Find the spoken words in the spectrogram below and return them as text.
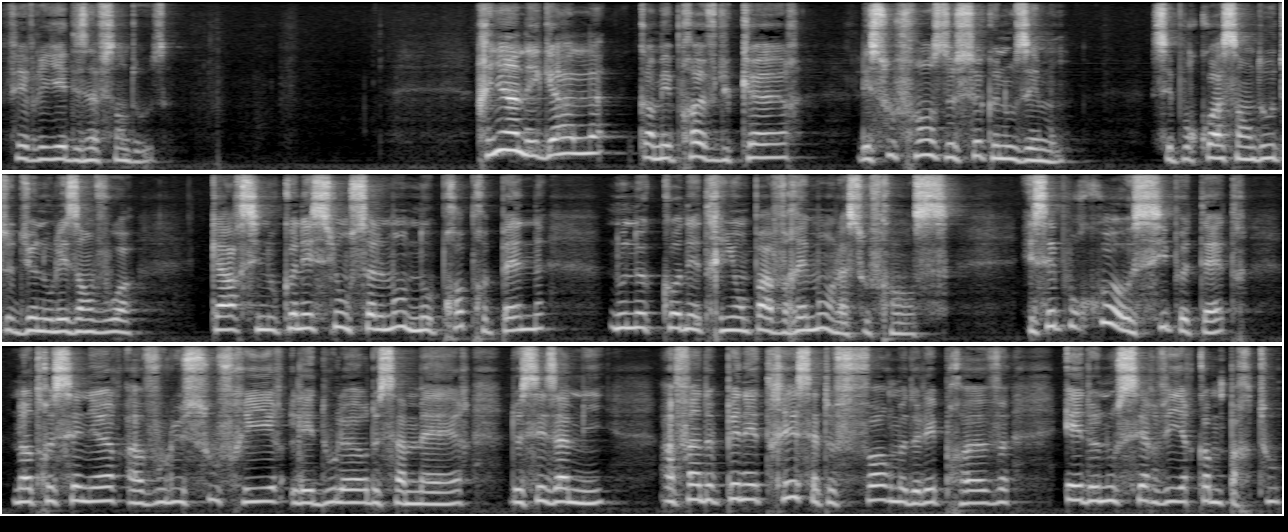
Février 1912. Rien n'égale, comme épreuve du cœur, les souffrances de ceux que nous aimons. C'est pourquoi sans doute Dieu nous les envoie, car si nous connaissions seulement nos propres peines, nous ne connaîtrions pas vraiment la souffrance. Et c'est pourquoi aussi peut-être notre Seigneur a voulu souffrir les douleurs de sa mère, de ses amis, afin de pénétrer cette forme de l'épreuve et de nous servir comme partout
